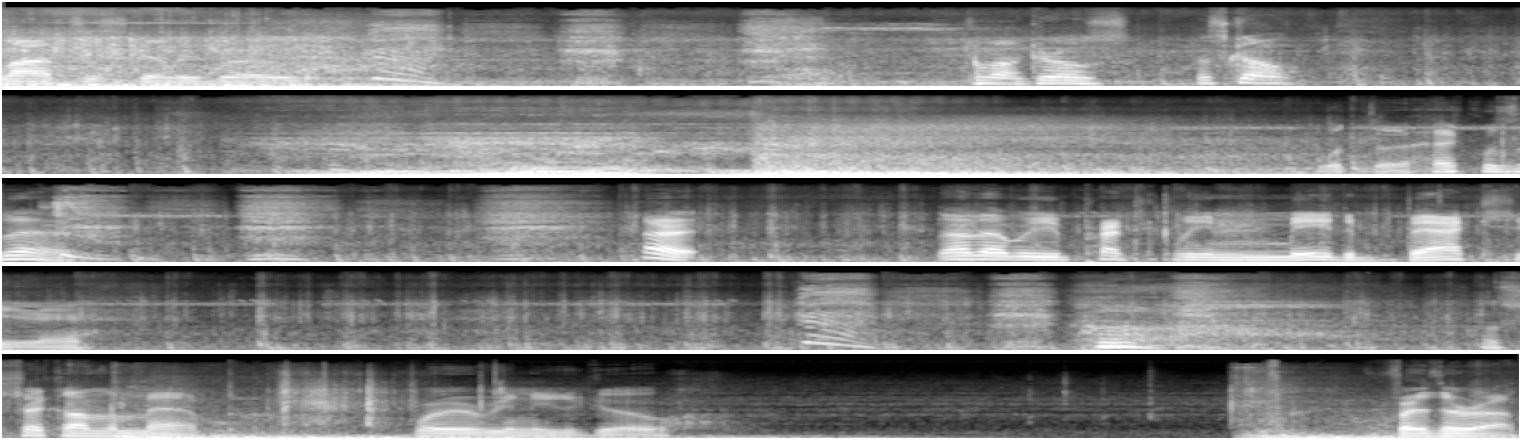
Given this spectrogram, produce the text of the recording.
Lots of skilly bros. Come on, girls. Let's go. What the heck was that? Alright. now that we practically made it back here. Let's check on the map where we need to go. Further up.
